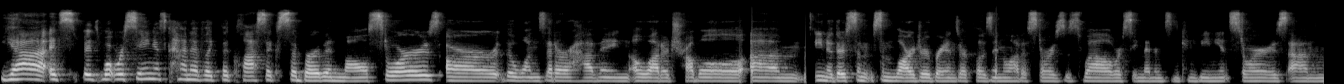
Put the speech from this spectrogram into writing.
Yeah, it's it's what we're seeing is kind of like the classic suburban mall stores are the ones that are having a lot of trouble. Um, you know, there's some some larger brands are closing a lot of stores as well. We're seeing that in some convenience stores, um,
